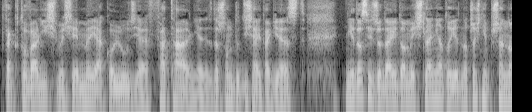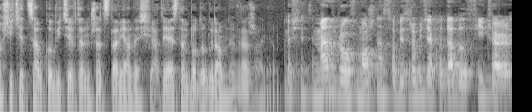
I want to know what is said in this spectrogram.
traktowaliśmy się my jako ludzie fatalnie, zresztą do dzisiaj tak jest. Nie dosyć, że daje do myślenia, to jednocześnie przenosi cię całkowicie w ten przedstawiany świat. Ja jestem pod ogromnym wrażeniem. Właśnie ten Mangrove można sobie zrobić jako double feature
